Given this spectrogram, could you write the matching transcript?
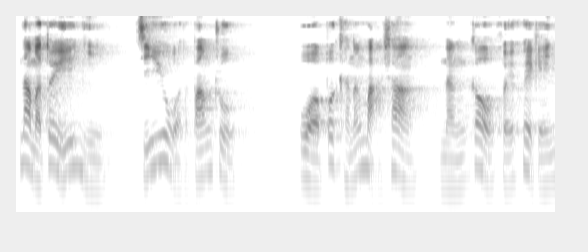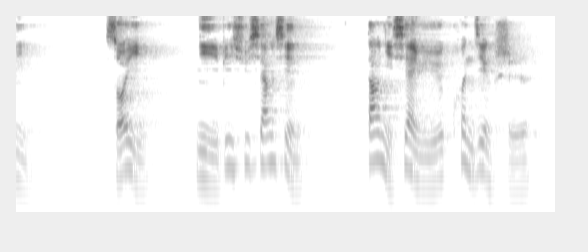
那么对于你给予我的帮助，我不可能马上能够回馈给你。所以，你必须相信。当你陷于困境时，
